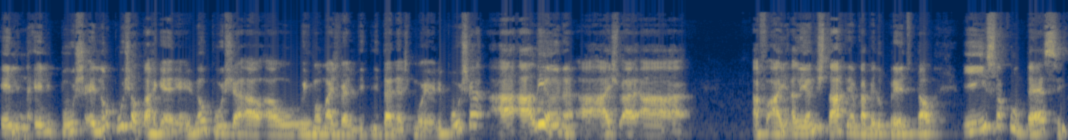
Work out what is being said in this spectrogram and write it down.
ele, ele puxa, ele não puxa o Targaryen, ele não puxa ao, irmão mais velho de, de Daenerys que morreu, ele puxa a, a a, a, a a, a Liana Stark tem né, o cabelo preto e tal. E isso acontece,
